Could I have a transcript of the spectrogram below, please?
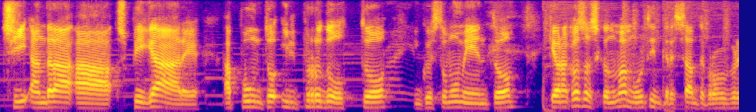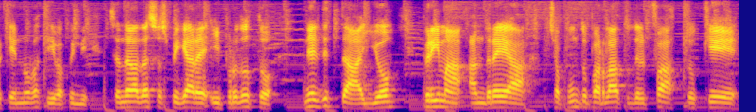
ci andrà a spiegare appunto il prodotto in questo momento, che è una cosa secondo me molto interessante proprio perché è innovativa, quindi ci andrà adesso a spiegare il prodotto nel dettaglio. Prima Andrea ci ha appunto parlato del fatto che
